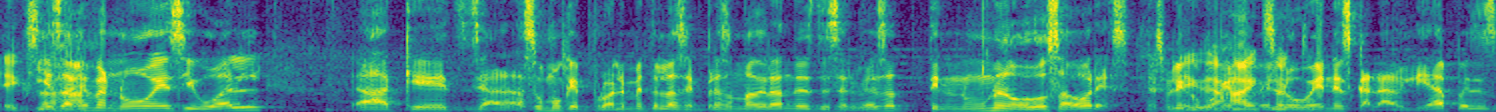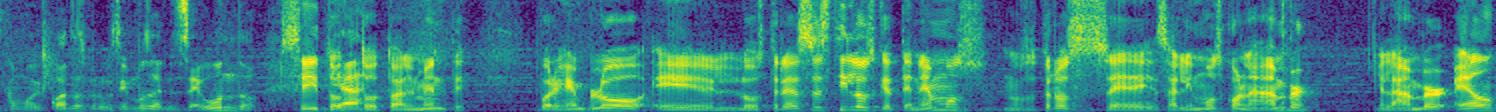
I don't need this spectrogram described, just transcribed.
Ex- y esa jefa no es igual a que, asumo que probablemente las empresas más grandes de cerveza tienen uno o dos sabores. ¿Me explico? Porque ajá, lo, exacto. lo ven escalabilidad, pues es como que cuántos producimos en el segundo. Sí, to- Ya. totalmente. Por ejemplo, eh, los tres estilos que tenemos, nosotros eh, salimos con la Amber, el Amber Ale.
